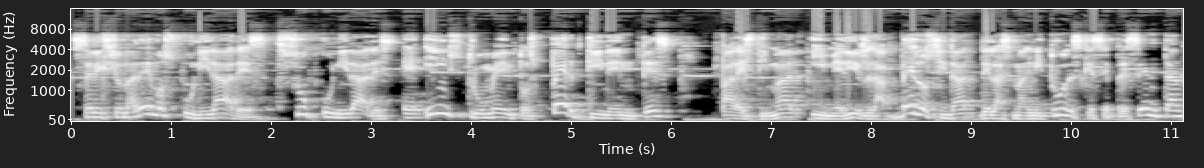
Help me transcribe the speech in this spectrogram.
Seleccionaremos unidades, subunidades e instrumentos pertinentes para estimar y medir la velocidad de las magnitudes que se presentan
